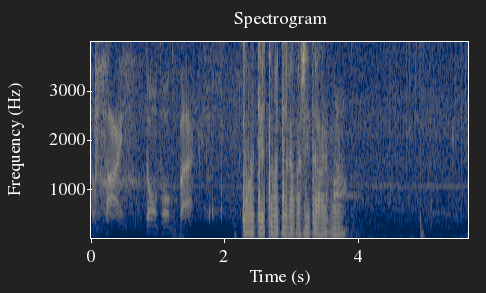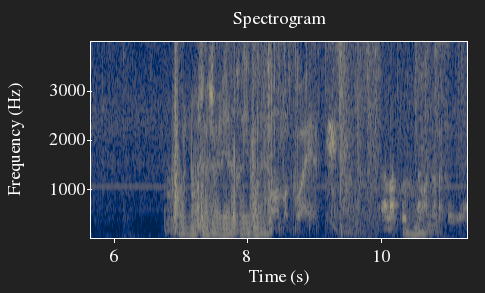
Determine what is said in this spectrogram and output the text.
of time. Don't hold back. Está metido, está metido en la casita, hermano. Pues no se ha salido el gilipollas. Bomb acquired. La va a escuchar cuando la podía.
